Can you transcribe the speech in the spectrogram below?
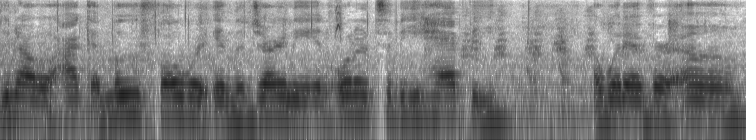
you know, I can move forward in the journey in order to be happy or whatever. Um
